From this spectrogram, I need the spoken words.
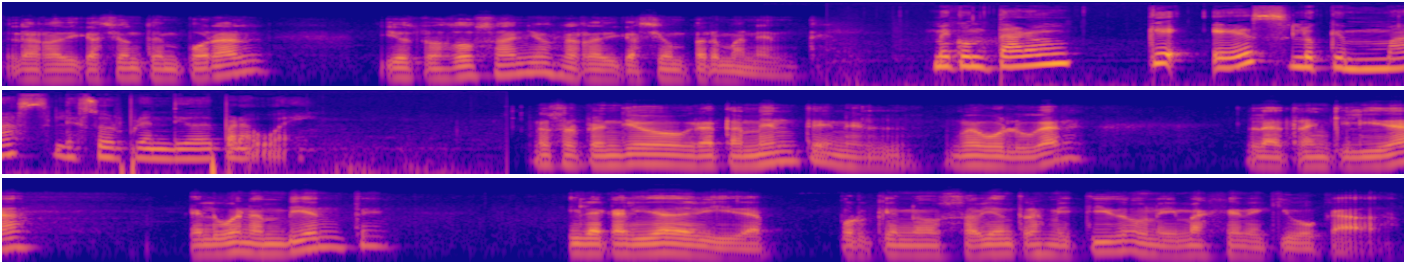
la radicación temporal y otros dos años la radicación permanente. Me contaron qué es lo que más les sorprendió de Paraguay. Nos sorprendió gratamente en el nuevo lugar la tranquilidad, el buen ambiente y la calidad de vida, porque nos habían transmitido una imagen equivocada.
